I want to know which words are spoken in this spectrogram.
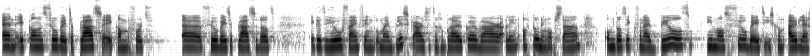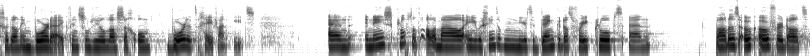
En ik kan het veel beter plaatsen. Ik kan bijvoorbeeld uh, veel beter plaatsen dat ik het heel fijn vind om mijn bliskaarten te gebruiken waar alleen afbeeldingen op staan. Omdat ik vanuit beeld iemand veel beter iets kan uitleggen dan in woorden. Ik vind het soms heel lastig om woorden te geven aan iets. En ineens klopt dat allemaal en je begint op een manier te denken dat voor je klopt. En we hadden het ook over dat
